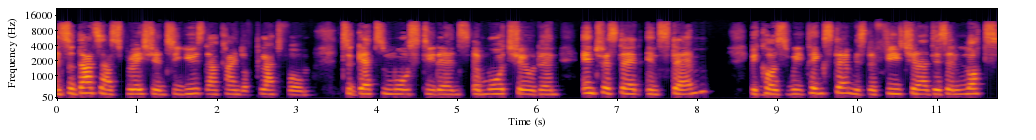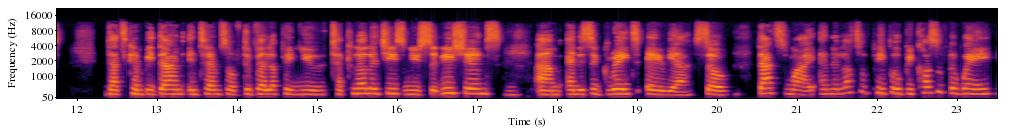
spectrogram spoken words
And so that's our aspiration to use that kind of platform to get more students and more children interested in STEM because we think STEM is the future. There's a lot that can be done in terms of developing new technologies, new solutions, mm. um, and it's a great area. So that's why, and a lot of people, because of the way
